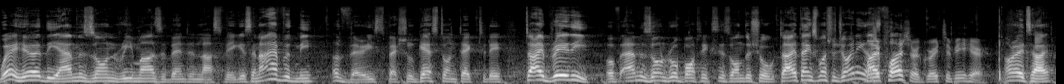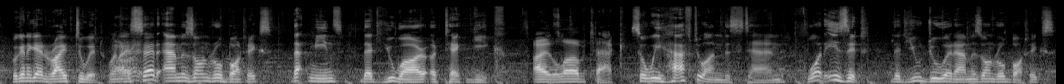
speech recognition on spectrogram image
We're here at the Amazon re:MARS event in Las Vegas, and I have with me a very special guest on tech today. Tye Brady of Amazon Robotics is on the show. Tye, thanks so much for joining us. My pleasure. Great to be here. All right, Tye, we're going to get right to it. When All I right. said Amazon Robotics, that means that you are a tech geek. I love tech. So we have to understand what is it that you do at Amazon Robotics,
